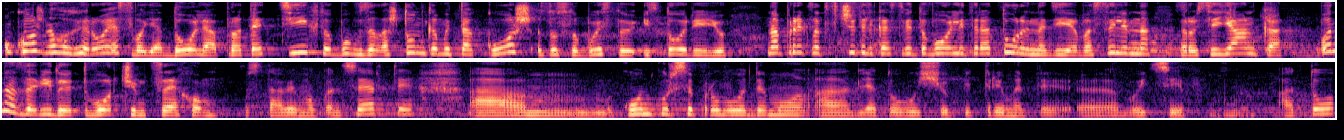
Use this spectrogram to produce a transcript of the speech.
У кожного героя своя доля. Проте ті, хто був за лаштунками, також з особистою історією. Наприклад, вчителька світової літератури Надія Васильівна росіянка. Вона завідує творчим цехом. Ставимо концерти, конкурси проводимо для того, щоб підтримати е, бойців АТО.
